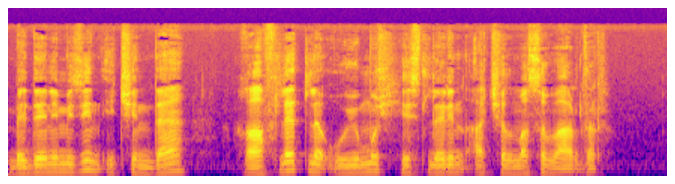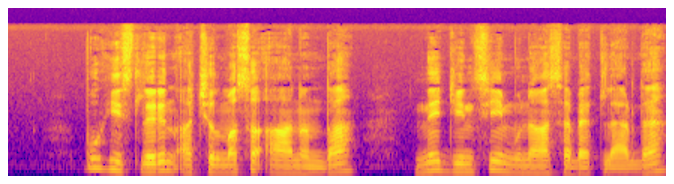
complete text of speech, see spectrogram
Bedenimizin içinde gafletle uyumuş hislerin açılması vardır. Bu hislerin açılması anında ne cinsi münasebetlerde,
